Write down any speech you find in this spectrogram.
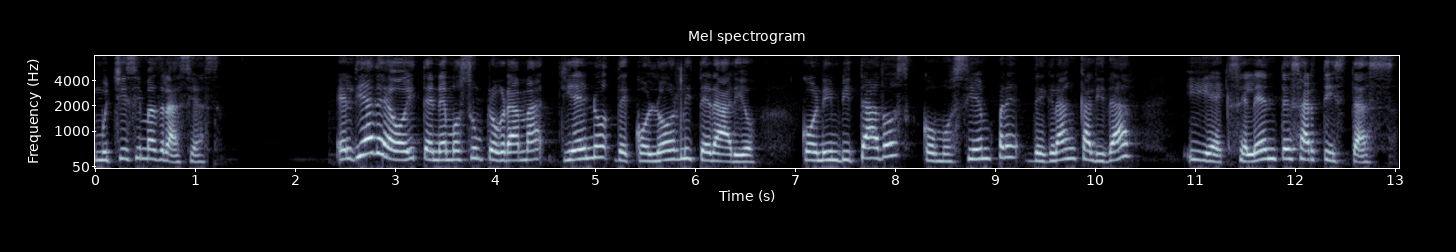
Muchísimas gracias. El día de hoy tenemos un programa lleno de color literario, con invitados, como siempre, de gran calidad y excelentes artistas.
